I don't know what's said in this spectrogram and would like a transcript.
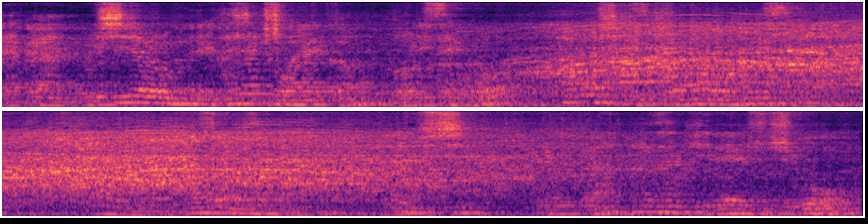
약간 우리 시리 여러분들이 가장 좋아했던 머리색으로 한 번씩 계속 돌아가도록 하겠습니다. 아, 감사합니다. 역시. 그러니까 항상 기대해 주시고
